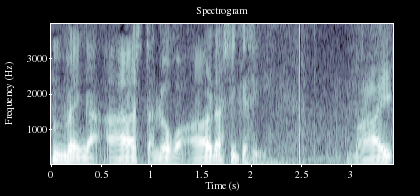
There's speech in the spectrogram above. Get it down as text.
Venga, hasta luego. Ahora sí que sí. Bye.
